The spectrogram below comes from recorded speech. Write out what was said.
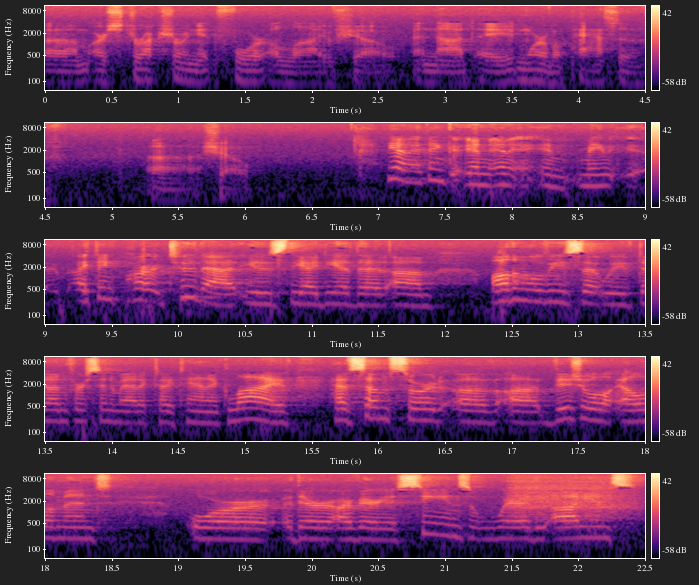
um, are structuring it for a live show and not a more of a passive uh, show. Yeah, and I think, and, and, and maybe, I think part to that is the idea that um, all the movies that we've done for Cinematic Titanic Live have some sort of uh, visual element, or there are various scenes where the audience.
